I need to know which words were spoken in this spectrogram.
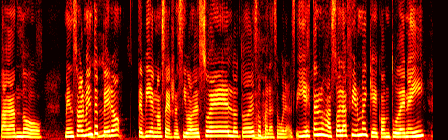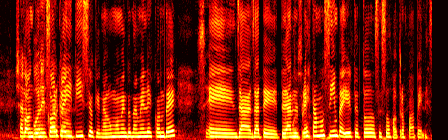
pagando mensualmente, pero te piden, no sé, recibo de sueldo, todo eso para asegurarse. Y están los a sola firma que con tu DNI, con tu score crediticio, que en algún momento también les conté, eh, ya, ya te, dan el préstamo sin pedirte todos esos otros papeles.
